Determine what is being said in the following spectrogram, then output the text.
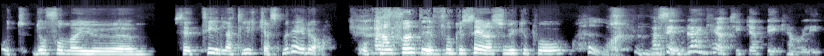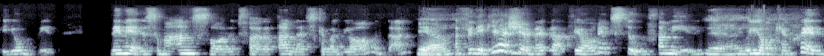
Och då får man ju eh, se till att lyckas med det då. Och kanske inte fokusera så mycket på hur. Fast ibland kan jag tycka att det kan vara lite jobbigt. Vem är det som har ansvaret för att alla ska vara glada? Ja, För det kan jag känna ibland, för jag har rätt stor familj. Ja, Och ja. jag kan själv,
